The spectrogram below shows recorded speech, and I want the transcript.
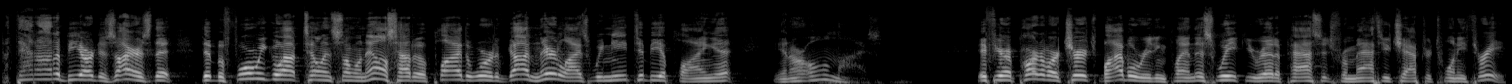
But that ought to be our desires that, that before we go out telling someone else how to apply the Word of God in their lives, we need to be applying it in our own lives. If you're a part of our church Bible reading plan this week, you read a passage from Matthew chapter 23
